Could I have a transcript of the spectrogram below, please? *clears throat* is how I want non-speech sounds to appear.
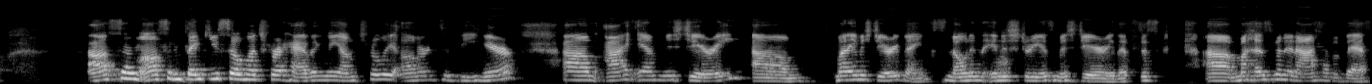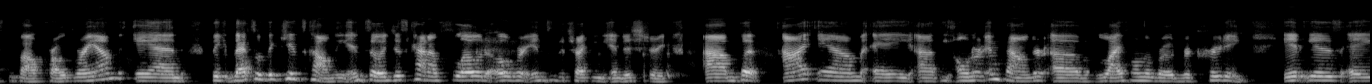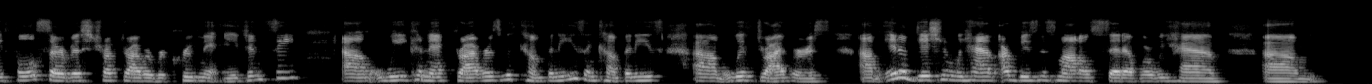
Awesome, awesome. Thank you so much for having me. I'm truly honored to be here. Um, I am Miss Jerri. Um, my name is Jerri Banks, known in the industry as Miss Jerri. That's just uh, my husband and I have a basketball program, and the, that's what the kids call me. And so it just kind of flowed over into the trucking industry. Um, but I am a uh, the owner and founder of Life on the Road Recruiting. It is a full service truck driver recruitment agency. Um, we connect drivers with companies and companies um, with drivers. Um, in addition, we have our business model set up where we have um,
